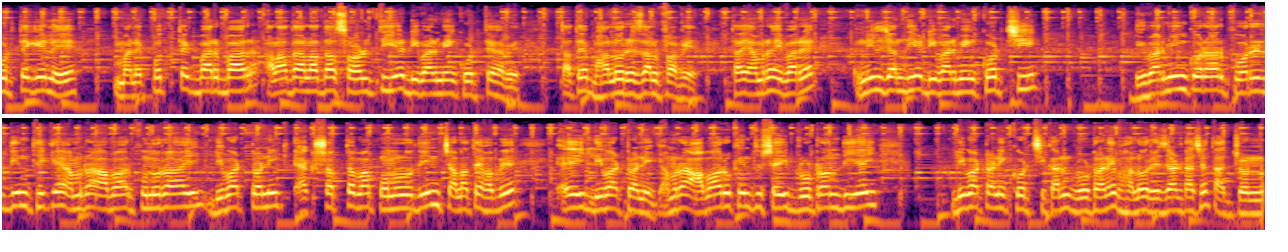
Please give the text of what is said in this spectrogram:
করতে গেলে মানে প্রত্যেকবার বার আলাদা আলাদা সল্ট দিয়ে ডিবার্মিং করতে হবে, তাতে ভালো রেজাল্ট পাবে। তাই আমরা এবারে নীলজান দিয়ে ডিবার্মিং করছি। ডিবার্মিং করার পরের দিন থেকে আমরা আবার পুনরায় লিভার টনিক এক সপ্তাহ বা পনেরো দিন চালাতে হবে এই লিভার টনিক। আমরা আবারও কিন্তু সেই ব্রোটন দিয়েই লিভার টনিক করছি, কারণ ব্রোটনে ভালো রেজাল্ট আছে তার জন্য।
